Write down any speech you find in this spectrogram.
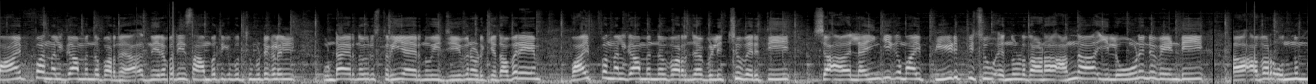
വായ്പ നൽകാമെന്ന് പറഞ്ഞ് നിരവധി സാമ്പത്തിക ബുദ്ധിമുട്ടുകളിൽ ഉണ്ടായിരുന്ന ഒരു സ്ത്രീയായിരുന്നു ഈ ജീവനൊടുക്കിയത്. അവരെയും വായ്പ നൽകാമെന്ന് പറഞ്ഞ് വിളിച്ചു വരുത്തി ശ- ലൈംഗികമായി പീഡിപ്പിച്ചു എന്നുള്ളതാണ്. അന്ന് ഈ ലോണിന് വേണ്ടി അവർ ഒന്നും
